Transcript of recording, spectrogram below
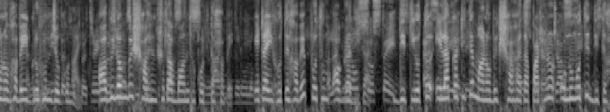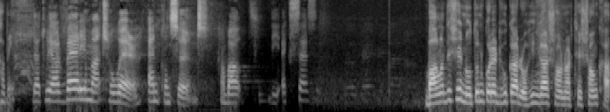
কোনোভাবেই গ্রহণযোগ্য নয়, অবিলম্বে সহিংসতা বন্ধ করতে হবে। এটাই হতে হবে প্রথম অগ্রাধিকার। দ্বিতীয়ত, এলাকাটিতে মানবিক সহায়তা পাঠানোর অনুমতি দিতে হবে। বাংলাদেশে নতুন করে ঢোকা রোহিঙ্গা শরণার্থীর সংখ্যা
